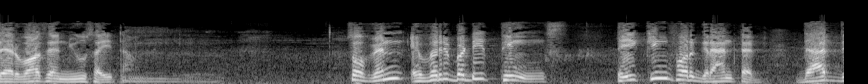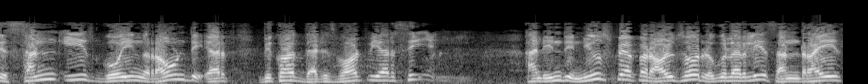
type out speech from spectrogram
தேர் வாஸ் எ நியூஸ் ஐட்டம் so when everybody thinks, taking for granted that the sun is going round the earth because that is what we are seeing. And in the newspaper also regularly sunrise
